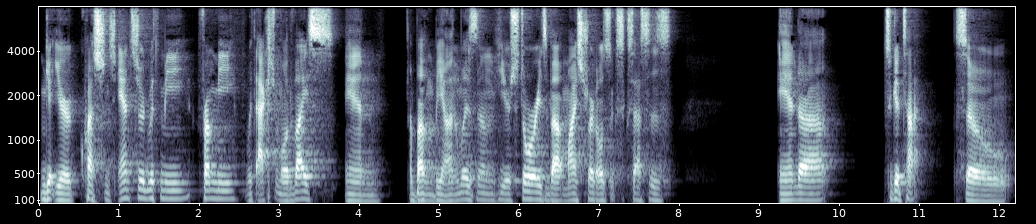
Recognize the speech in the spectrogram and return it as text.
You get your questions answered with me, from me, with actionable advice and above and beyond wisdom. Hear stories about my struggles and successes. And uh, it's a good time. So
